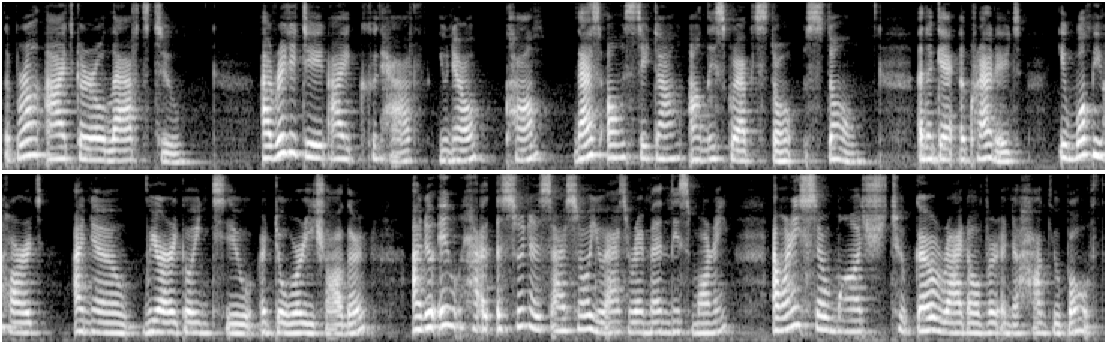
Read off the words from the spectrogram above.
the brown-eyed girl laughed too. I really did I could have, you know. Come, let's all sit down on this scrap stone and get a credit. It won't be hard I know we are going to adore each other. I knew it as soon as I saw you at Redmond this morning. I wanted so much to go right over and hug you both.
